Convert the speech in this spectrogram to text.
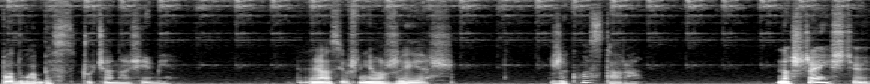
padła bez czucia na ziemi. Teraz już nie ożyjesz. rzekła stara. Na szczęście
